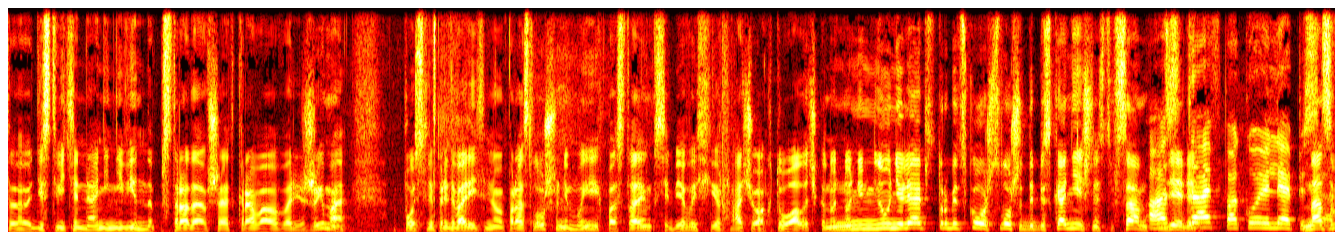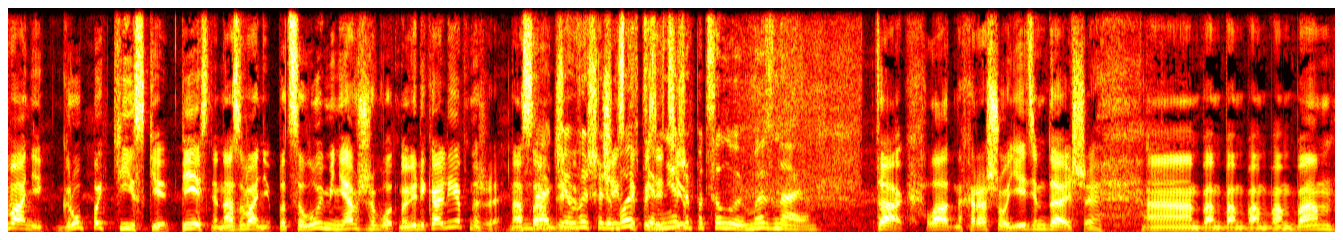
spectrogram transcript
э, действительно они невинно пострадавшие от кровавого режима, после предварительного прослушивания мы их поставим к себе в эфир. А что, актуалочка? Ну, ну, не, ну не Ляпис Трубецкого же слушать до бесконечности в самом Оставь деле. Оставь в покое Ляписа. Название, группа Киски, песня, название «Поцелуй меня в живот». Ну, великолепно же, на самом да, деле. чем выше Чистый любовь, позитив. тем ниже поцелуй, мы знаем. Так, ладно, хорошо, едем дальше. А, Бам-бам-бам-бам-бам.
